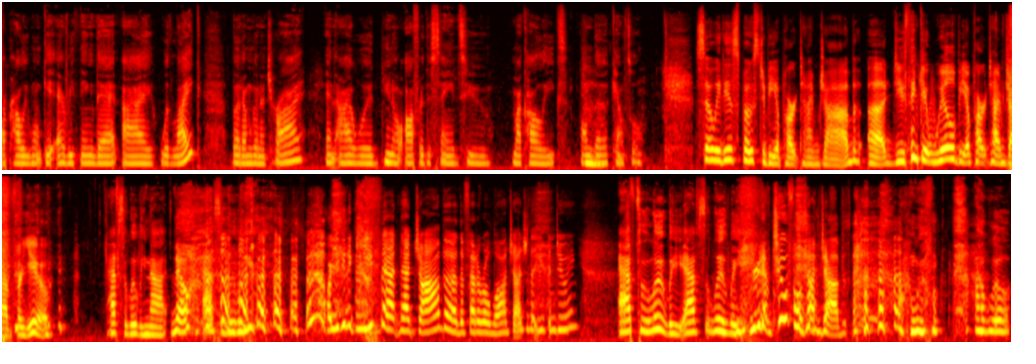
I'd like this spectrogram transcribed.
I probably won't get everything that I would like, but I'm going to try, and I would, you know, offer the same to my colleagues on hmm. the council. So it is supposed to be a part time job. Uh, do you think it will be a part time job for you? Absolutely not. No, absolutely. Are you going to keep that that job, uh, the federal law judge that you've been doing? Absolutely, absolutely. You're gonna have two full time jobs. I will, I will,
